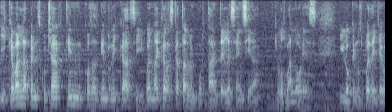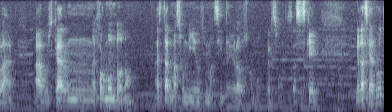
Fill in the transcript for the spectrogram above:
y que vale la pena escuchar. Tienen cosas bien ricas y bueno, hay que rescatar lo importante, la esencia, los valores y lo que nos puede llevar a buscar un mejor mundo, ¿no? A estar más unidos y más integrados como personas. Así es que gracias Ruth,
